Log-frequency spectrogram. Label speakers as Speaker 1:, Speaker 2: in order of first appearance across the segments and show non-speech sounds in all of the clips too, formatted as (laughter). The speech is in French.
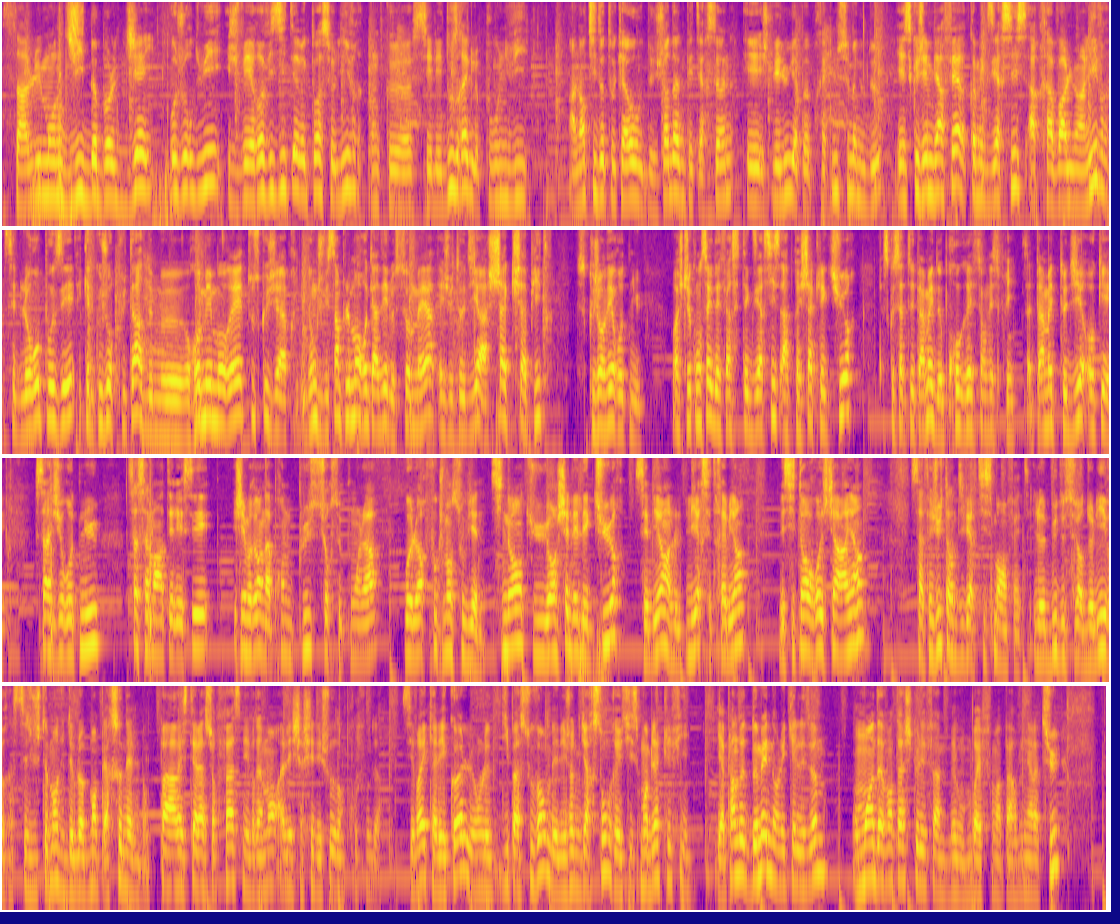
Speaker 1: Salut mon G Double J. Aujourd'hui, je vais revisiter avec toi ce livre. Donc, euh, c'est les 12 règles pour une vie, un antidote au chaos de Jordan Peterson. Et je l'ai lu à peu près une semaine ou deux. Et ce que j'aime bien faire comme exercice après avoir lu un livre, c'est de le reposer et quelques jours plus tard de me remémorer tout ce que j'ai appris. Et donc, je vais simplement regarder le sommaire et je vais te dire à chaque chapitre ce que j'en ai retenu. Je te conseille de faire cet exercice après chaque lecture parce que ça te permet de progresser en esprit. Ça te permet de te dire, ok, ça j'ai retenu, ça ça m'a intéressé, j'aimerais en apprendre plus sur ce point-là, ou alors faut que je m'en souvienne. Sinon, tu enchaînes les lectures, c'est bien, lire c'est très bien, mais si t'en retiens rien, ça fait juste un divertissement en fait. Et le but de ce genre de livre, c'est justement du développement personnel. Donc pas rester à la surface, mais vraiment aller chercher des choses en profondeur. C'est vrai qu'à l'école, on le dit pas souvent, mais les jeunes garçons réussissent moins bien que les filles. Il y a plein d'autres domaines dans lesquels les hommes ont moins d'avantages que les femmes. Mais bon, bref, on va pas revenir là-dessus.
